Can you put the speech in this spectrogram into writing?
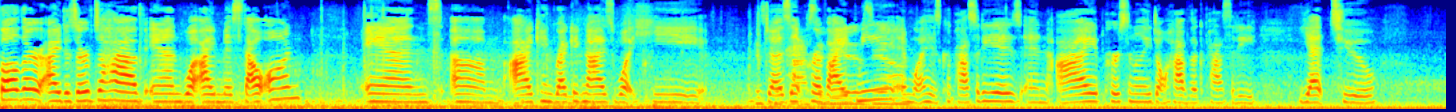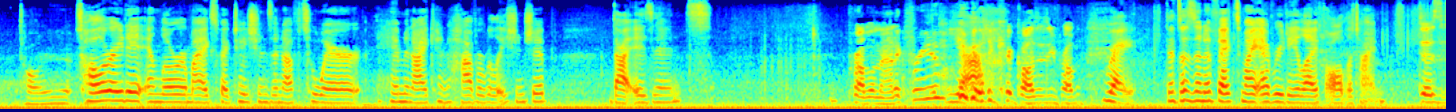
father I deserve to have and what I missed out on. And um, I can recognize what he His doesn't provide is, me yeah. and what his capacity is. And I personally don't have the capacity yet to tolerate it. tolerate it and lower my expectations enough to where him and I can have a relationship that isn't Problematic for you? Yeah. like it causes you problems. right. That doesn't affect my everyday life all the time. Does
